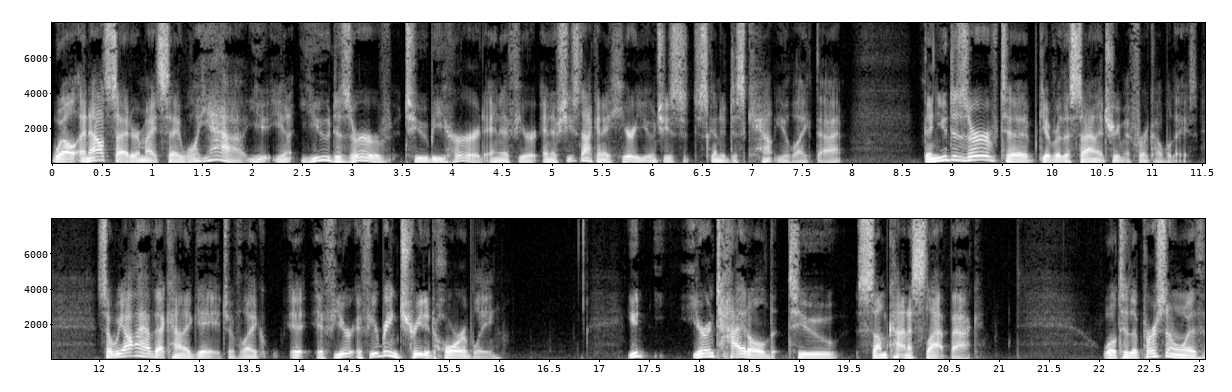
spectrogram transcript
Well, an outsider might say, "Well, yeah, you you, know, you deserve to be heard, and if you're and if she's not going to hear you and she's just going to discount you like that, then you deserve to give her the silent treatment for a couple days." So we all have that kind of gauge of like if you're if you're being treated horribly, you you're entitled to some kind of slapback. Well, to the person with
